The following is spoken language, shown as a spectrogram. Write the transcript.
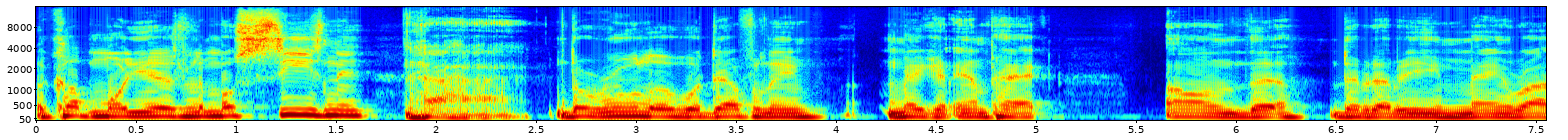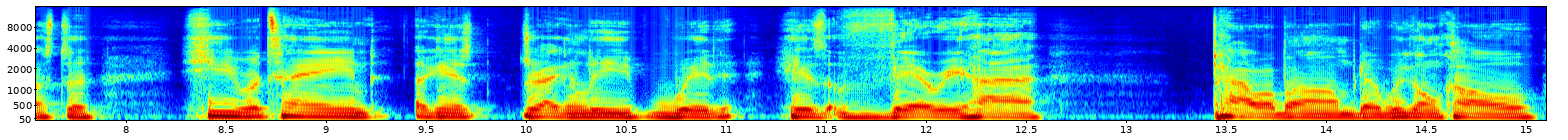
a couple more years, a little more seasoning, the ruler will definitely make an impact on the WWE main roster. He retained against Dragon Lee with his very high power bomb that we're gonna call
